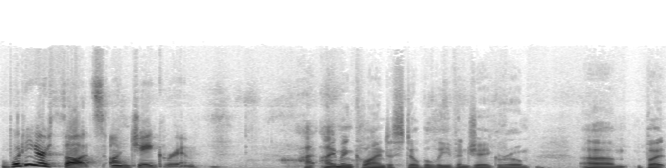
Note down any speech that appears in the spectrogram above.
what are your thoughts on Jay Groom? I, I'm inclined to still believe in Jay Groom, um, but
